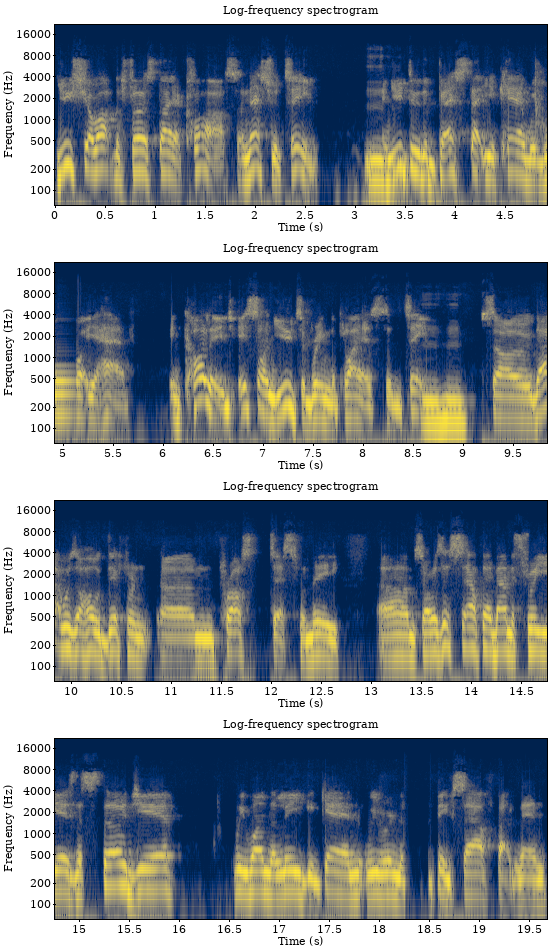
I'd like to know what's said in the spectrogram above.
you show up the first day of class and that's your team, mm. and you do the best that you can with what you have. In college, it's on you to bring the players to the team. Mm-hmm. So that was a whole different um, process for me. Um, so I was at South Alabama three years. This third year, we won the league again. We were in the Big South back then.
